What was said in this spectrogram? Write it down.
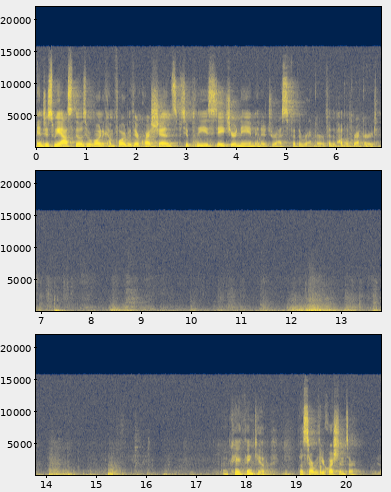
And just we ask those who are going to come forward with their questions to please state your name and address for the record, for the public record. Okay, thank you. We'll start with your question, sir. Yeah,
